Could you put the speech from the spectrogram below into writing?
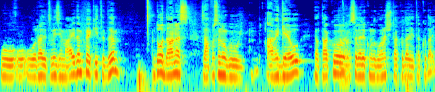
u, u, u radio televiziji Majdanpek itd. do danas zaposlenog u AVG-u, jel tako, Aha. sa velikom odgovornošću i tako dalje i tako dalje.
